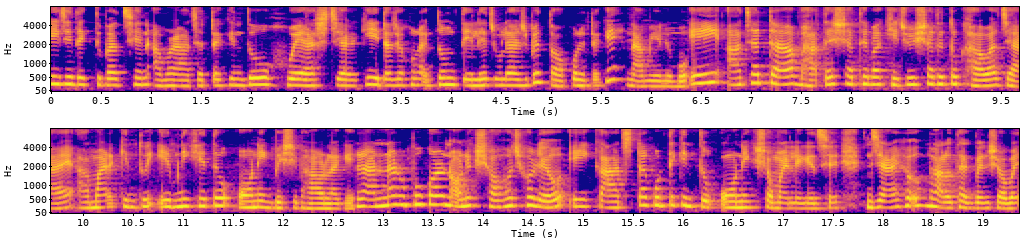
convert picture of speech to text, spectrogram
এই যে দেখতে পাচ্ছেন, আমার আচারটা কিন্তু হয়ে আসছে আর কি। এটা যখন একদম তেলে চলে আসবে, তখন এটাকে নামিয়ে নেব। এই আচারটা ভাতের সাথে বা খিচুড়ির সাথে তো খাওয়া যায়, আমার কিন্তু এমনি খেতেও অনেক বেশি ভালো লাগে। রান্নার উপকরণ অনেক সহজ হলেও এই কাজটা করতে কিন্তু অনেক সময় লেগেছে। যাই হোক, ভালো থাকবেন সবাই।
